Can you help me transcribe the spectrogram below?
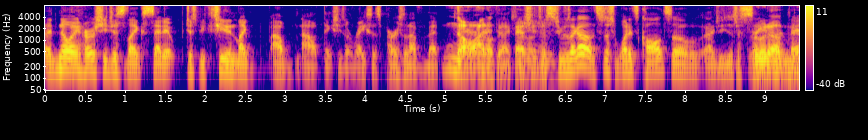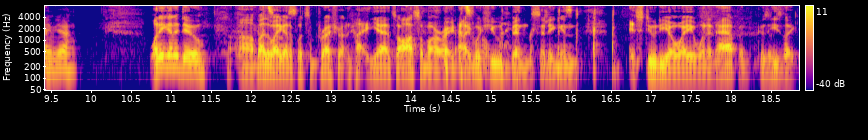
And knowing her, she just like said it just because she didn't like. I, I don't think she's a racist person. I've met. No, I don't think like that. She just she was like, oh, it's just what it's called. So I She just just threw say it the there. name. Yeah. What are you gonna do? Uh, by the way, I got to put some pressure on. Yeah, it's awesome. All right. I wish you'd been sitting in in Studio A when it happened because he's like,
